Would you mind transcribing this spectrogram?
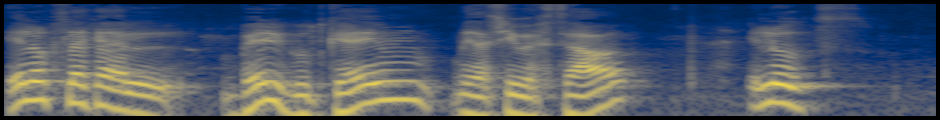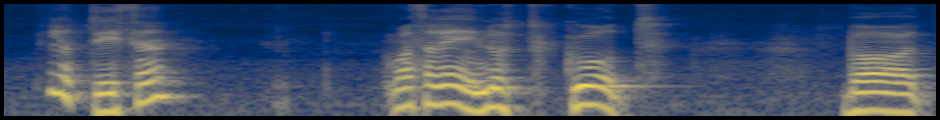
It looks like a very good game with a cheap style. It looks it looks decent. Once again, it looks good, but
